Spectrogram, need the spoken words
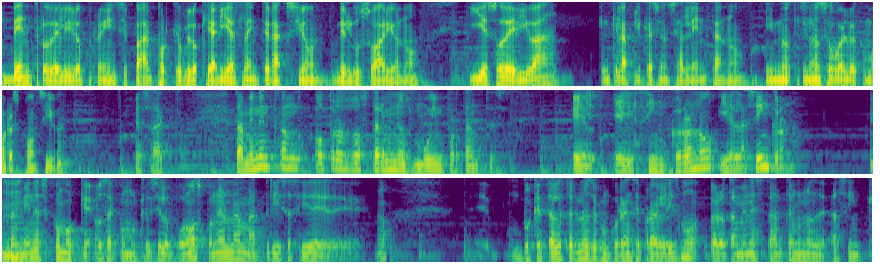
dentro del hilo principal, porque bloquearías la interacción del usuario, ¿no? Y eso deriva en que la aplicación sea lenta, ¿no? Y no, y no se vuelve como responsiva. Exacto. También entran otros dos términos muy importantes. El, el síncrono y el asíncrono. Que Mm. también es como que, o sea, como que si lo podemos poner en una matriz así de, de, ¿no? Eh, Porque están los términos de concurrencia y paralelismo, pero también está el término de async,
